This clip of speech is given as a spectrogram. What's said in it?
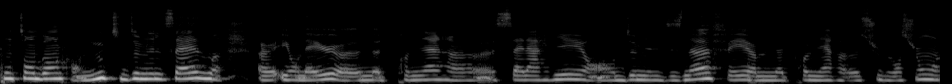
compte en banque en août 2016 et on a eu notre première salariée en 2019 et notre première subvention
